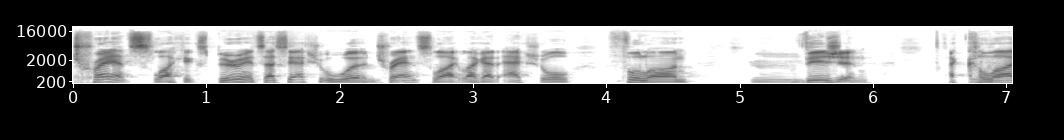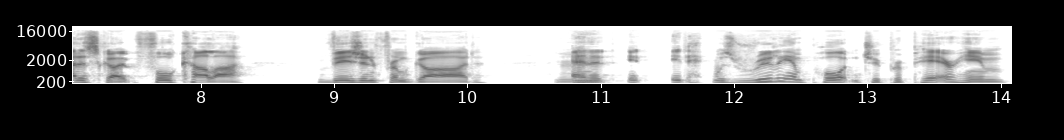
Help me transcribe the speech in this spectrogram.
trance like experience. That's the actual word, mm. trance like, like an actual full on mm. vision, a kaleidoscope, full color vision from God. And it, it, it was really important to prepare him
